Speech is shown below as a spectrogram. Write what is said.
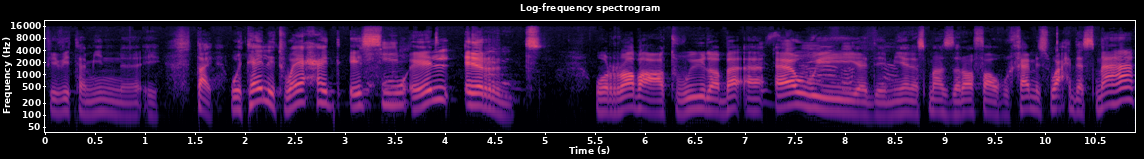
في فيتامين إيه. طيب وتالت واحد اسمه القرد. والرابعة طويلة بقى قوي يا دميان اسمها الزرافة. والخامس واحدة اسمها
